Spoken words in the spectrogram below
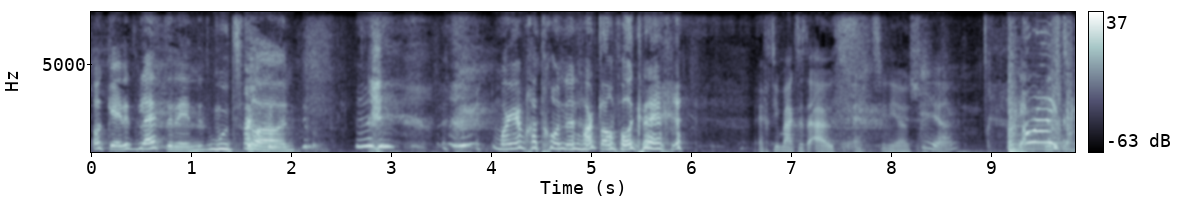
Oké, dit blijft erin. Dit moet gewoon. Marjam gaat gewoon een hartaanval krijgen. Echt, die maakt het uit. Echt serieus. Ja. Alright.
